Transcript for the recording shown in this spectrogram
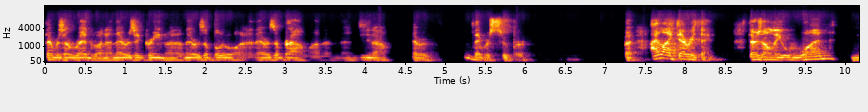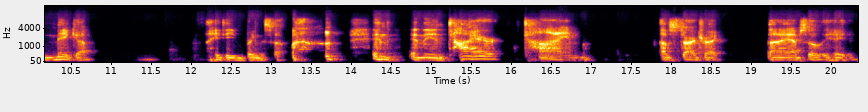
There was a red one, and there was a green one, and there was a blue one, and there was a brown one, and then, you know they were they were super. But I liked everything. There's only one makeup. I hate to even bring this up. in in the entire time of Star Trek that I absolutely hated.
